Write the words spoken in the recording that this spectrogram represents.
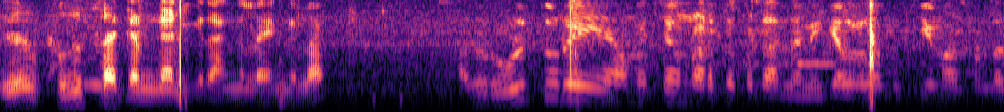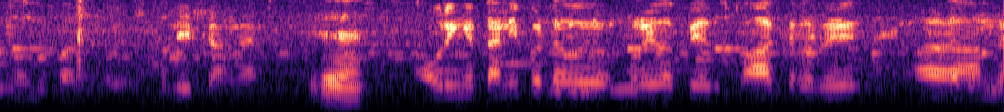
இது புதுசாக கண்காணிக்கிறாங்களா எங்களா? அது ஒரு உள்துறை அமைச்சகம் நடத்தப்பட்ட அந்த நிகழ்வுல முக்கியமா சொல்றது வந்து சொல்லியிருக்காங்க. அவர் இங்க தனிப்பட்ட முறையில பேச பாக்குறது அந்த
